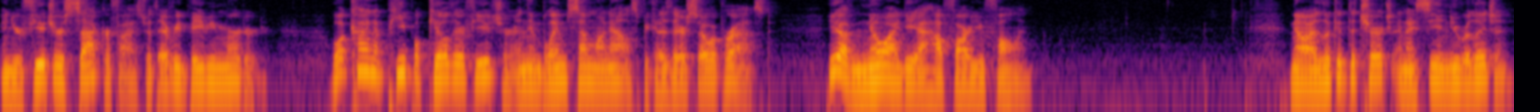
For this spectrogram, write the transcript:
and your future is sacrificed with every baby murdered. What kind of people kill their future and then blame someone else because they're so oppressed? You have no idea how far you've fallen. Now I look at the church and I see a new religion.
